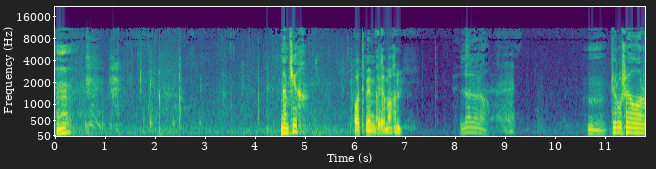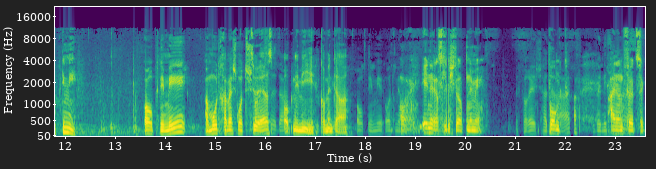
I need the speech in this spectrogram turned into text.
Hm? Weitermachen. Orpnimi, Amud 500. Zuerst Opnimi, Kommentar. Oh, inneres Licht Opnimi. Punkt 41.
